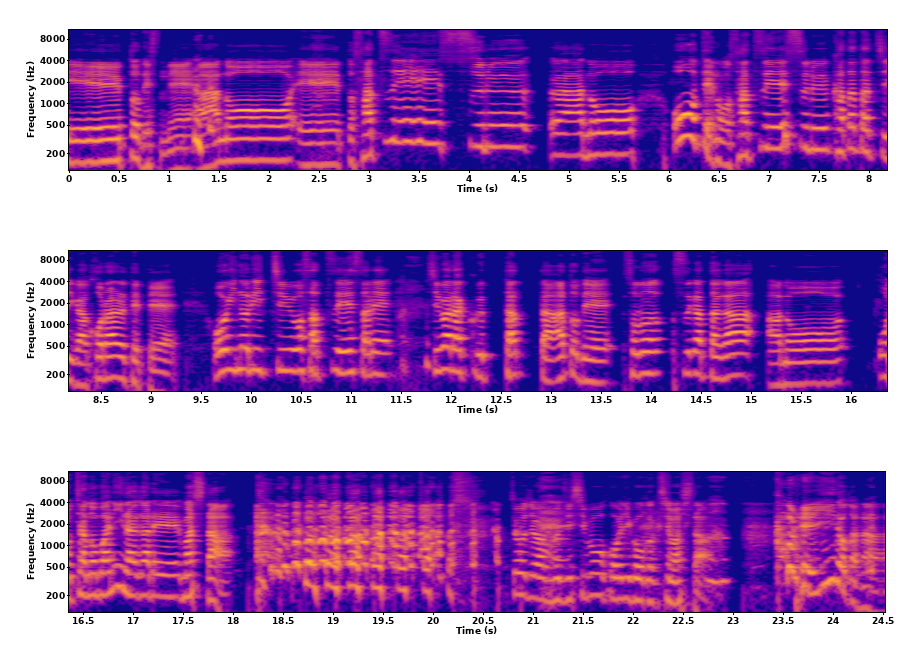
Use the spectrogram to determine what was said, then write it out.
えー、っとですね あのー、えー、っと撮影するあのー大手の撮影する方たちが来られててお祈り中を撮影されしばらく経った後でその姿があのーお茶の間に流れました。長女は無事志望校に合格しました。これいいのかな？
